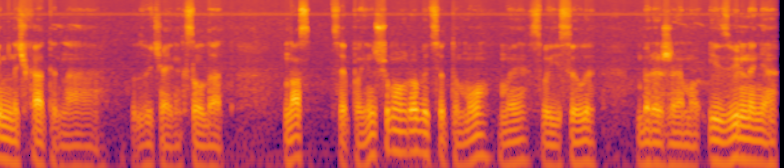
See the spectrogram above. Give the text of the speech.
їм начхати на звичайних солдат. У нас це по-іншому робиться, тому ми свої сили бережемо. І звільнення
